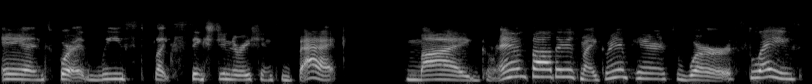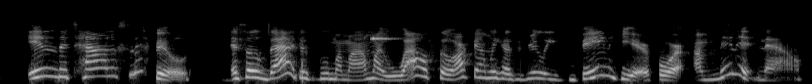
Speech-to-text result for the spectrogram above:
And for at least like six generations back, my grandfathers, my grandparents were slaves in the town of Smithfield. And so that just blew my mind. I'm like, wow, so our family has really been here for a minute now.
